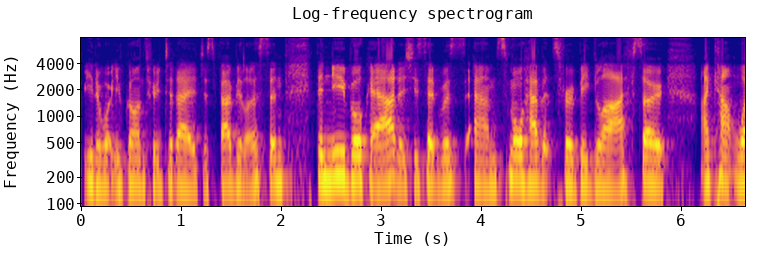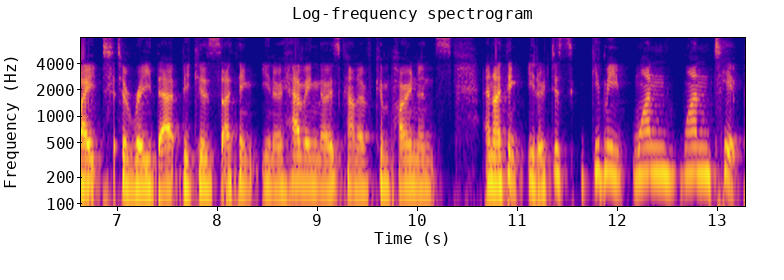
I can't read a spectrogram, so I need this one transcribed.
you know, what you've gone through today is just fabulous. And the new book out, as you said, was um, Small Habits for a Big Life. So, I can't wait to read that because I think, you know, having those kind of components, and I think, you know, just give me one one tip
